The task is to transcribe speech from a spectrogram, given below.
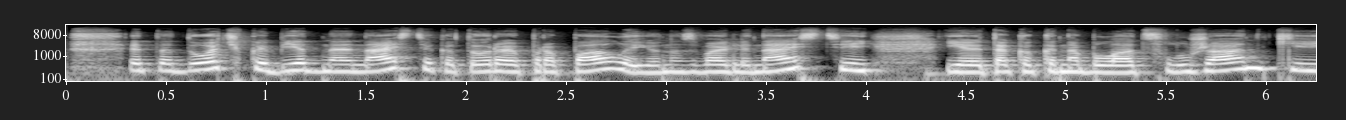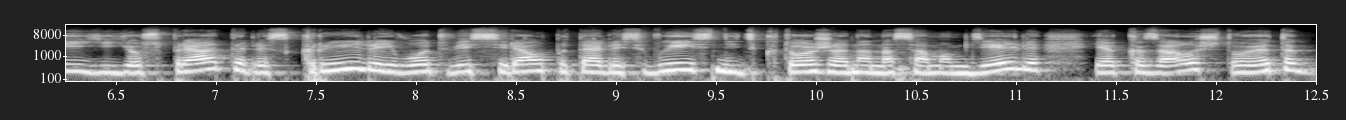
это дочка, бедная Настя, которая пропала, ее назвали Настей, и так как она была от служанки, ее спрятали, скрыли, и вот весь сериал пытались выяснить, кто же она на самом деле, и оказалось, что это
